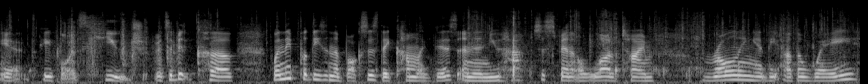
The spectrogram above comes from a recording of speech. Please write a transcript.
yeah, it's A4, it's huge. It's a bit curved. When they put these in the boxes, they come like this, and then you have to spend a lot of time rolling it the other way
